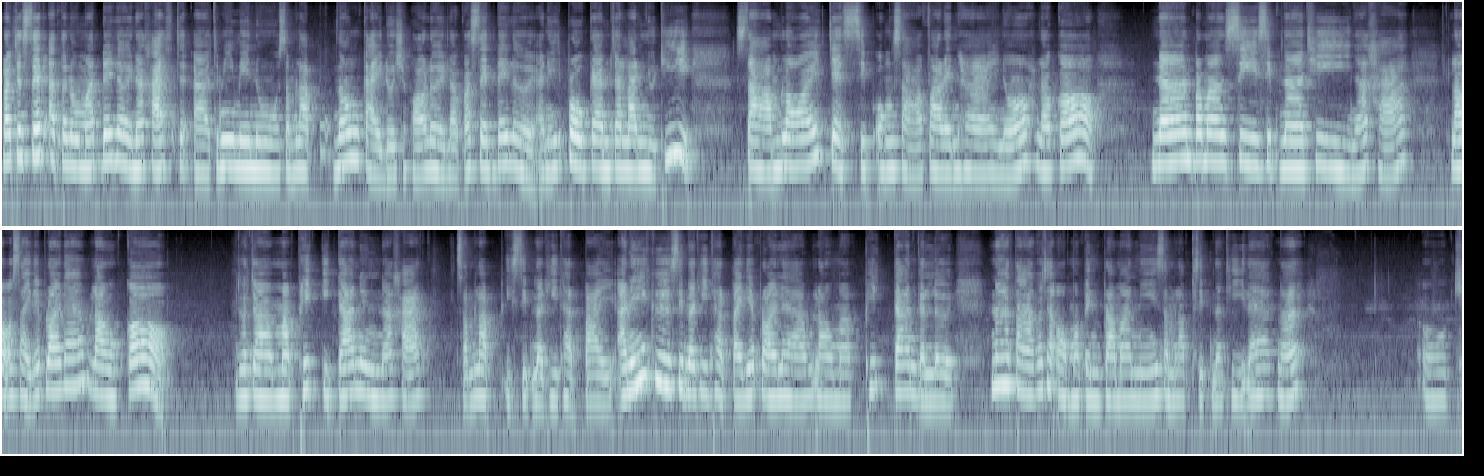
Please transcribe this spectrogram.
เราจะเซตอัตโนมัติได้เลยนะคะจะอ่าจะมีเมนูสำหรับน่องไก่โดยเฉพาะเลยเราก็เซตได้เลย อันนี้โปรแกรมจะรันอยู่ที่ 370 องศาฟาเรนไฮต์เนาะแล้วก็นานประมาณ 40 นาทีนะคะ เราเอาใส่เรียบร้อยแล้วเราก็เราจะมาพลิกอีกด้านหนึ่งนะคะสำหรับอีก 10 นาทีถัดไป อันนี้คือ 10 นาทีถัดไปเรียบร้อยแล้ว เรามาพลิกด้านกันเลย หน้าตาก็จะออกมาเป็นประมาณนี้สำหรับ 10 นาทีแรกนะ โอเค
